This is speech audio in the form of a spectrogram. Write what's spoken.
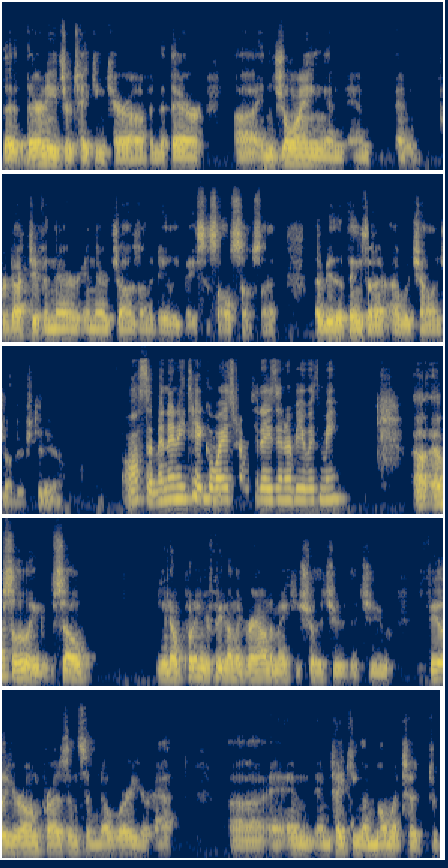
that their needs are taken care of and that they're uh, enjoying and and and productive in their in their jobs on a daily basis also? So that, that'd be the things that I, I would challenge others to do. Awesome. And any takeaways from today's interview with me? Uh, absolutely. So, you know, putting your feet on the ground and making sure that you that you feel your own presence and know where you're at, uh, and and taking a moment to, to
